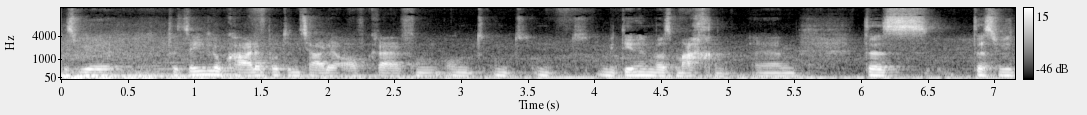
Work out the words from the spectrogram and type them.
dass wir tatsächlich lokale Potenziale aufgreifen und, und, und mit denen was machen. Ähm, dass, dass wir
